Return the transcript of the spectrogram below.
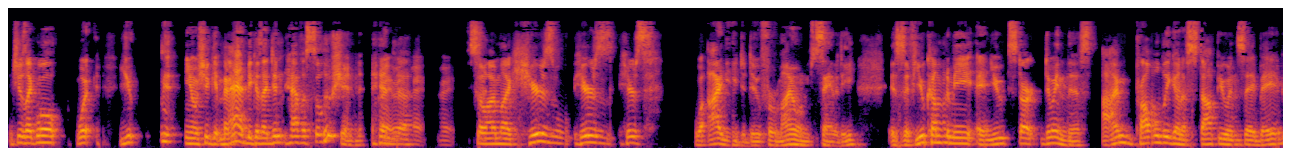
and she's like, "Well, what you you know?" She'd get mad because I didn't have a solution, and right, right, uh, right, right so I'm like, here's here's here's what I need to do for my own sanity is if you come to me and you start doing this, I'm probably going to stop you and say, babe,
